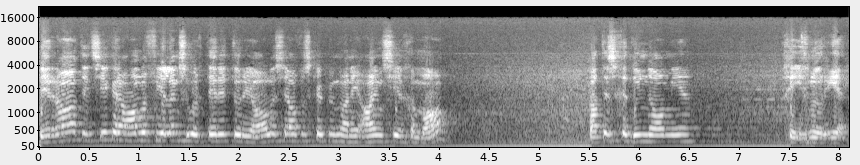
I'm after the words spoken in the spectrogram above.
Die raad het sekere aanbevelings oor territoriale selfbeskikking aan die ANC gemaakt. Wat is gedoen daarmee? Geignoreer.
